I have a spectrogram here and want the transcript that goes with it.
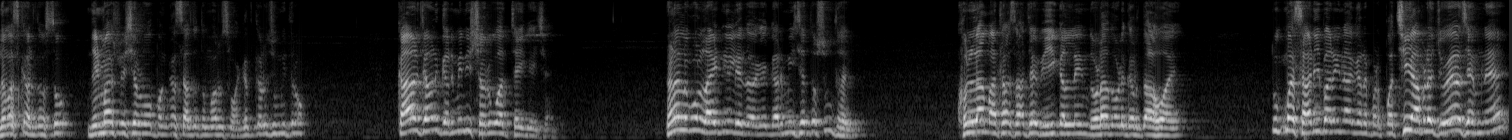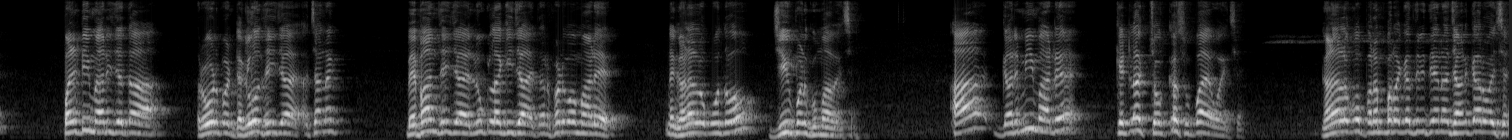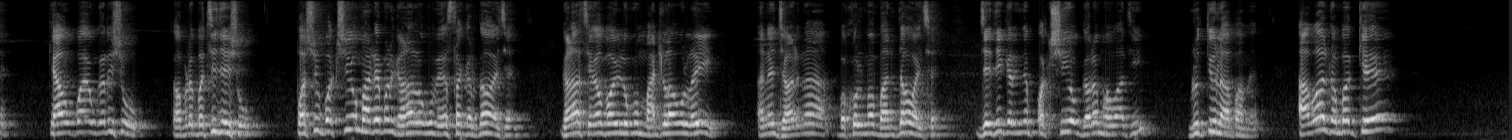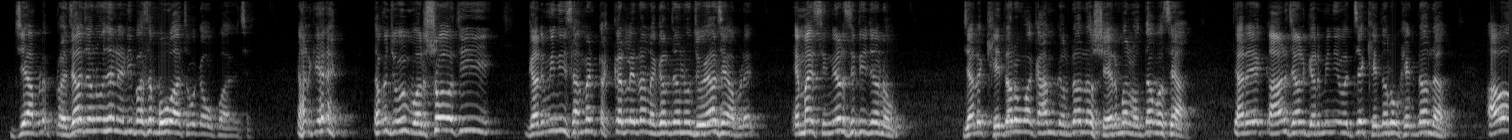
નમસ્કાર દોસ્તો, નિર્માણ સ્પેશિયલમાં પંકજ સાથે તમારું સ્વાગત કરું છું મિત્રો. કાળઝાળ ગરમીની શરૂઆત થઈ ગઈ છે. ઘણા લોકો લાઇટલી લેતા હોય કે ગરમી છે તો શું થયું? ખુલ્લા માથા સાથે વ્હીકલ લઈને દોડાદોડ કરતા હોય. ટૂંકમાં સાડી બારી ના કરે, પણ પછી આપણે જોયા છે એમને પલટી મારી જતા રોડ પર ઢગલો થઈ જાય, અચાનક બેભાન થઈ જાય, લૂક લાગી જાય, તરફડવા માંડે. ને ઘણા લોકો તો જીવ પણ ગુમાવે છે. આ ગરમી માટે કેટલાક ચોક્કસ ઉપાય હોય છે. ઘણા લોકો પરંપરાગત રીતે એના જાણકાર હોય છે કે આ ઉપાયો કરીશું તો આપણે બચી જઈશું. પશુ પક્ષીઓ માટે પણ ઘણા લોકો વ્યવસ્થા કરતા હોય છે. ઘણા સેવાભાવી લોકો માટલાઓ લઈ અને ઝાડના બખોલમાં બાંધતા હોય છે, જેથી કરીને પક્ષીઓ ગરમ હવાથી મૃત્યુ ના પામે. આવા તબક્કે જે આપણે પ્રજાજનો છે ને એની પાસે બહુ આથવકા ઉપાયો છે. કારણ કે તમે જોયું, વર્ષોથી ગરમીની સામે ટક્કર લેતા નગરજનો જોયા છે આપણે. એમાં સિનિયર સિટીઝનો જ્યારે ખેતરોમાં કામ કરતા હતા, શહેરમાં નહોતા વસ્યા, ત્યારે એ કાળઝાળ ગરમીની વચ્ચે ખેતરો ખેડતા હતા. આવો,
